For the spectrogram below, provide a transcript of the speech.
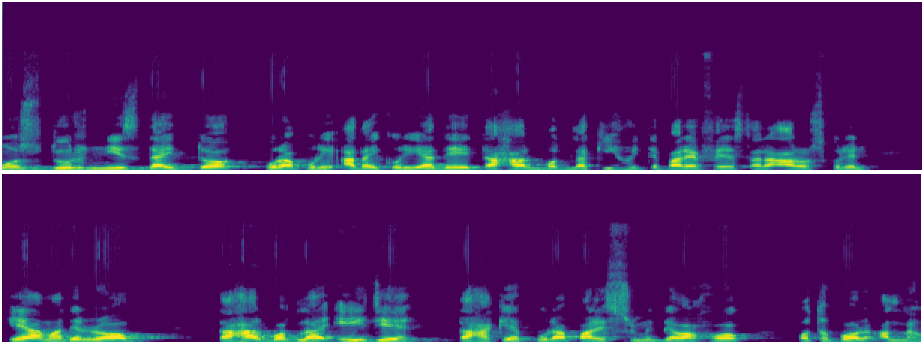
মজদুর নিজ দায়িত্ব পুরাপুরি আদায় করিয়া দেয়, তাহার বদলা কি হইতে পারে? ফেরেশতারা আরজ করেন, হে আমাদের রব, তাহার বদলা এই যে তাহাকে পুরা পারিশ্রমিক দেওয়া হোক। অতঃপর আল্লাহ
